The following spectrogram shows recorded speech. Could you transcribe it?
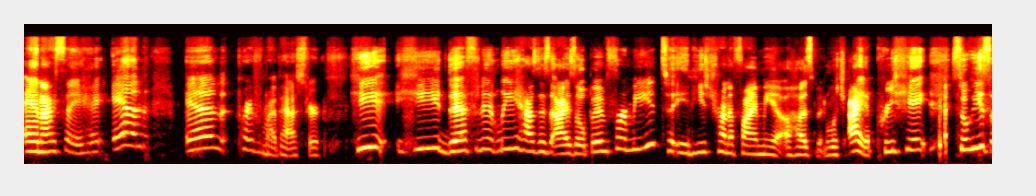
and I say, hey, and and pray for my pastor. He he definitely has his eyes open for me to and he's trying to find me a husband, which I appreciate. So he's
